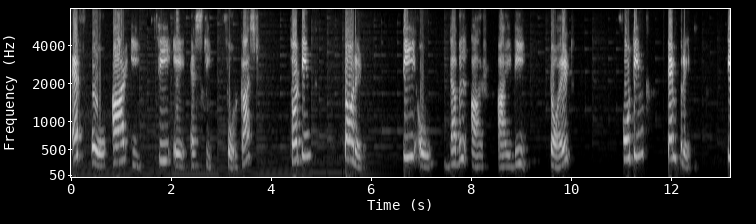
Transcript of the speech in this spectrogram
F O R E C A S T. Forecast. 13th torrid. T O R R I D. Torrid. 14th temperate. T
